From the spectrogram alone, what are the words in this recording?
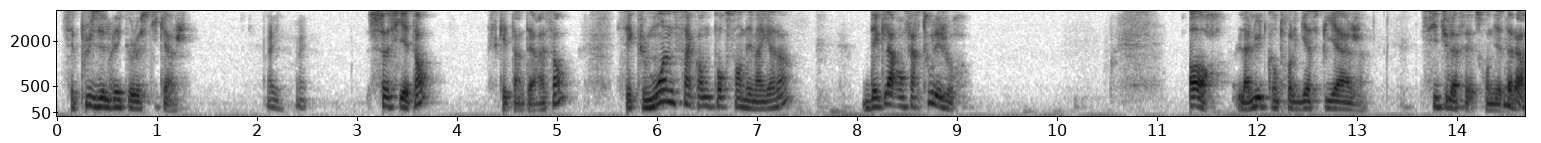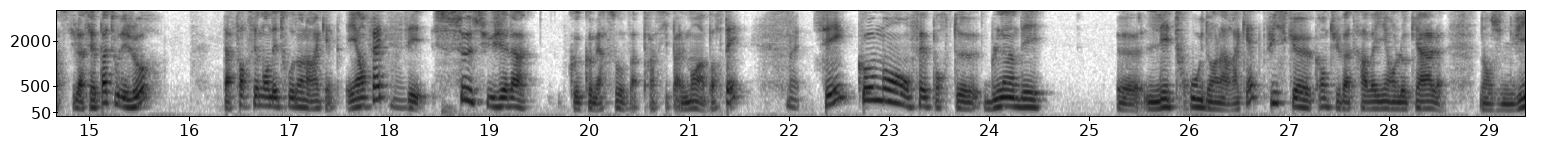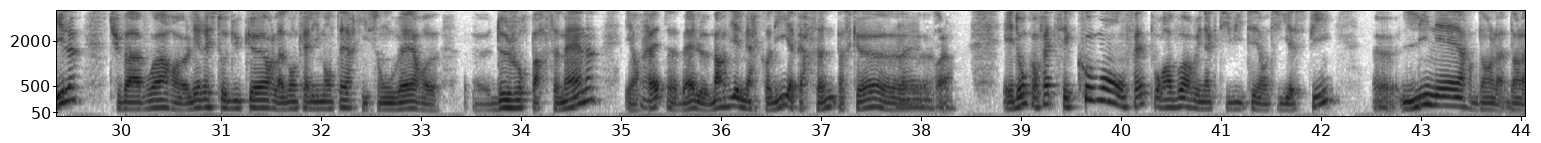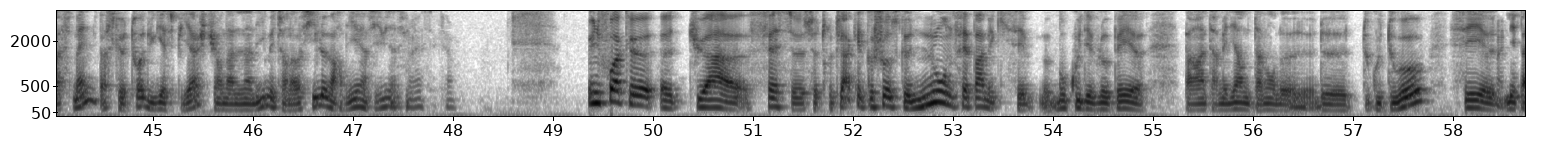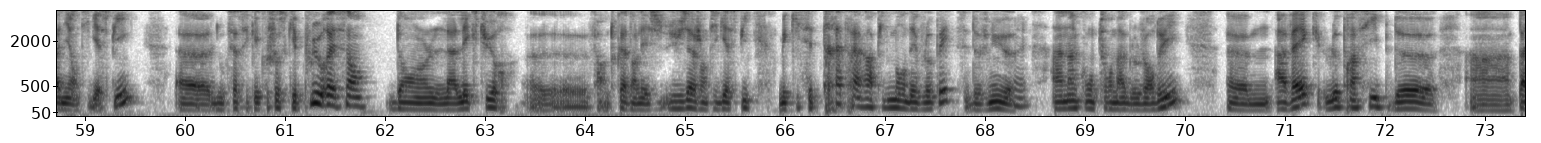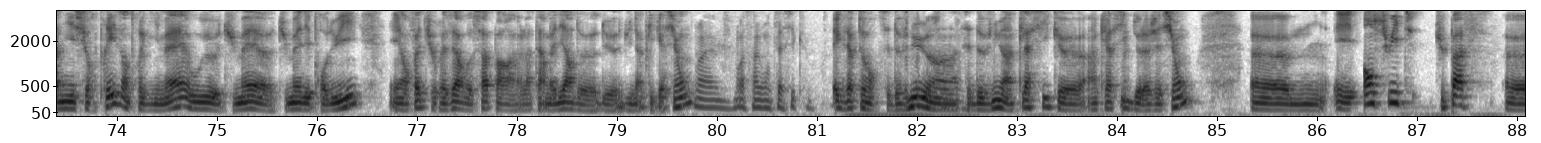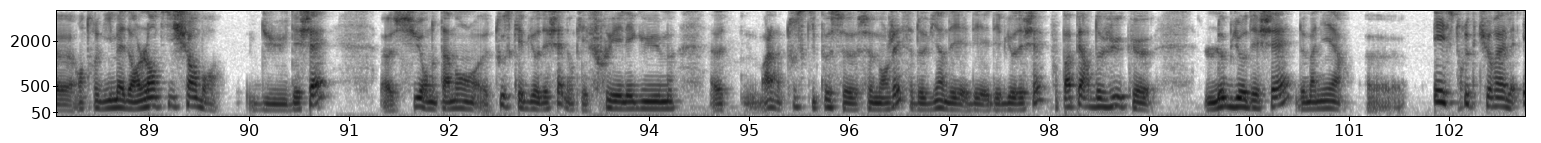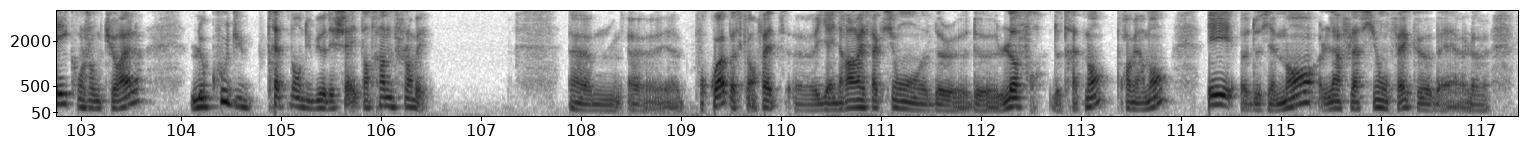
C'est plus élevé que le stickage. Oui, Ceci étant, ce qui est intéressant, c'est que moins de 50% des magasins déclarent en faire tous les jours. Or, la lutte contre le gaspillage, si tu l'as fait, ce qu'on dit tout à l'heure, si tu la fais pas tous les jours, tu as forcément des trous dans la raquette. Et en fait, c'est ce sujet-là que Commerceau va principalement apporter. C'est comment on fait pour te blinder euh, les trous dans la raquette, puisque quand tu vas travailler en local dans une ville, tu vas avoir euh, les restos du cœur, la banque alimentaire qui sont ouverts euh, deux jours par semaine, et en fait, ben, le mardi et le mercredi, il y a personne parce que voilà. Et donc en fait, c'est comment on fait pour avoir une activité anti-gaspi linéaire dans la dans la semaine, parce que toi du gaspillage, tu en as le lundi, mais tu en as aussi le mardi, et ainsi de suite. Ouais, c'est clair. Une fois que euh, tu as fait ce, truc-là, quelque chose que nous on ne fait pas mais qui s'est beaucoup développé euh, par intermédiaire notamment de, de, de c'est euh, les paniers anti-gaspi. donc ça c'est quelque chose qui est plus récent dans la lecture, euh, enfin en tout cas dans les usages anti-gaspi, mais qui s'est très très rapidement développé, c'est devenu euh, un incontournable aujourd'hui, euh, avec le principe de un panier surprise entre guillemets où tu mets tu mets des produits et en fait tu réserves ça par l'intermédiaire d'une application. Ouais, moi c'est un grand classique. Exactement, c'est devenu un c'est devenu un classique un classique de la gestion. et ensuite tu passes entre guillemets dans l'antichambre du déchet euh, sur notamment euh, tout ce qui est biodéchets, donc les fruits et légumes, euh, voilà, tout ce qui peut se, manger, ça devient des, des, des biodéchets. Faut pas perdre de vue que le biodéchet, de manière et structurelle et conjoncturelle, le coût du traitement du biodéchet est en train de flamber. Euh, euh, pourquoi? Parce qu'en fait, euh, il y a une raréfaction de, de l'offre de traitement, premièrement, et deuxièmement, l'inflation fait que ben,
